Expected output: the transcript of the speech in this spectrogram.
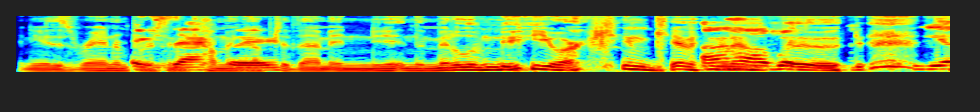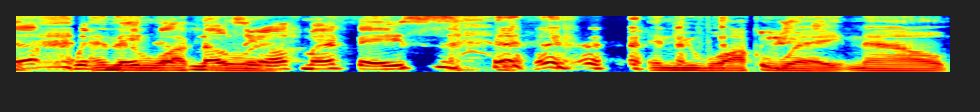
And you're this random person exactly. coming up to them in, in the middle of New York and giving uh-huh, them food. With, yep, with and then walking melting away. off my face. and you walk away. Now,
